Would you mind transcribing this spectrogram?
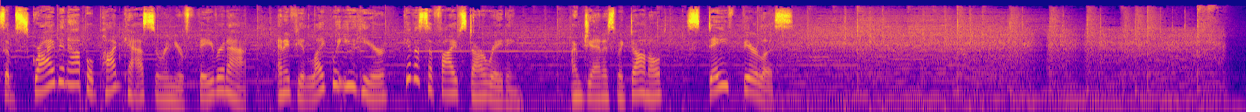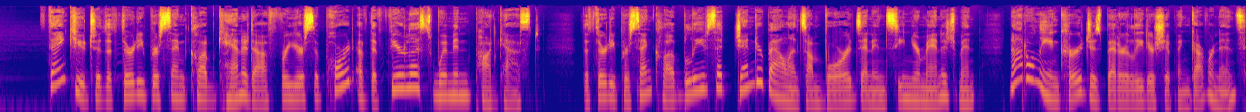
Subscribe in Apple Podcasts or in your favorite app. And if you like what you hear, give us a five star rating. I'm Janice McDonald. Stay fearless. Thank you to the 30% Club Canada for your support of the Fearless Women podcast. The 30% Club believes that gender balance on boards and in senior management not only encourages better leadership and governance,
